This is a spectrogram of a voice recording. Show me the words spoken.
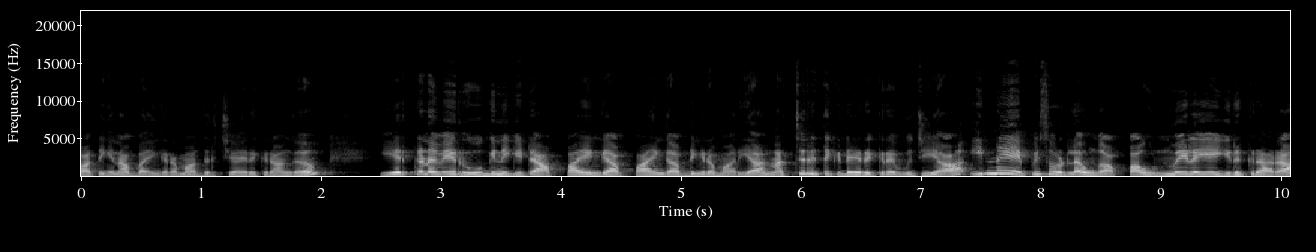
பார்த்தீங்கன்னா பயங்கரமாக அதிர்ச்சியாக இருக்கிறாங்க. ஏற்கனவே ரோகிணிக்கிட்ட அப்பா எங்க அப்பா எங்க? அப்படிங்கிற மாதிரியா நச்சரித்துக்கிட்டே இருக்கிற விஜயா இன்னைய எபிசோடில் உங்கள் அப்பா உண்மையிலேயே இருக்கிறாரா?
